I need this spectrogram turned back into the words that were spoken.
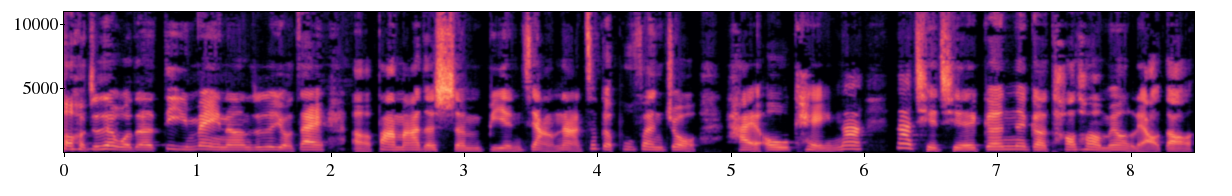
哦，就是我的弟妹呢，就是有在呃爸妈的身边这样。那这个部分就还 OK。那那茄茄跟那个涛涛有没有聊到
